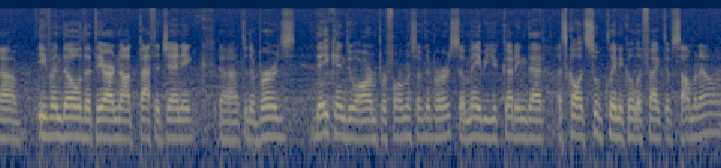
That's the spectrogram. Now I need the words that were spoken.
uh, even though that they are not pathogenic uh, to the birds, they can do harm performance of the birds. So maybe you're cutting that, let's call it subclinical effect of salmonella.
